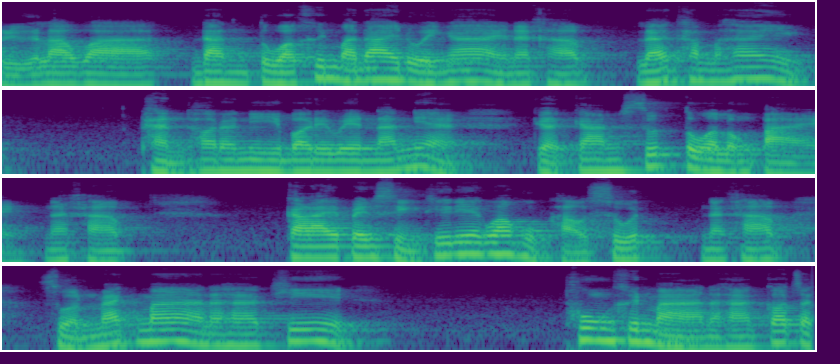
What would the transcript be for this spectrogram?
หรือลาวาดันตัวขึ้นมาได้โดยง่ายนะครับ และทำให้แผ่นธรณีบริเวณนั้นเนี่ยเกิดการซุดตัวลงไปนะครับ กลายเป็นสิ่งที่เรียกว่าหุบเขาซุดนะครับ ส่วนแมกมานะฮะที่พุ่งขึ้นมานะฮะก็จะ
